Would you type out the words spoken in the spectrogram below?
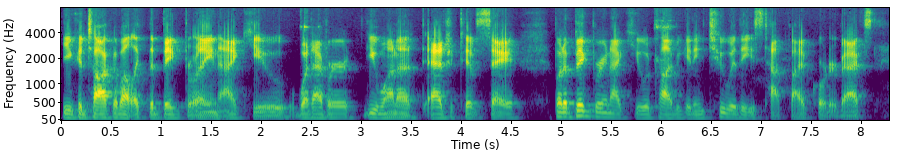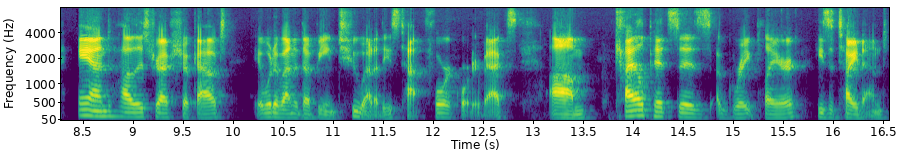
You could talk about like the big brain IQ, whatever you want to adjective say, but a big brain IQ would probably be getting two of these top five quarterbacks. And how this draft shook out, it would have ended up being two out of these top four quarterbacks. Um, Kyle Pitts is a great player. He's a tight end.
